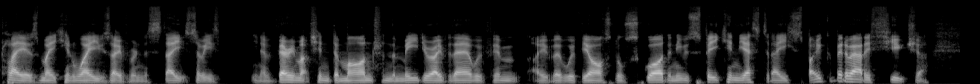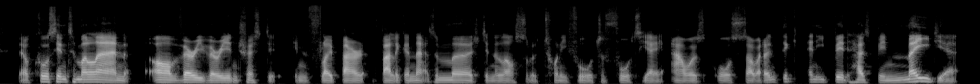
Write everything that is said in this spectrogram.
players making waves over in the States. So he's, you know, very much in demand from the media over there with him over with the Arsenal squad. And he was speaking yesterday, he spoke a bit about his future. Now, of course, Inter Milan are very, very interested in Flo Balogun. That has emerged in the last sort of 24 to 48 hours or so. I don't think any bid has been made yet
